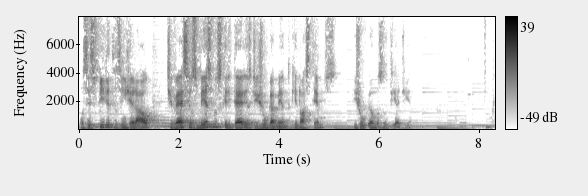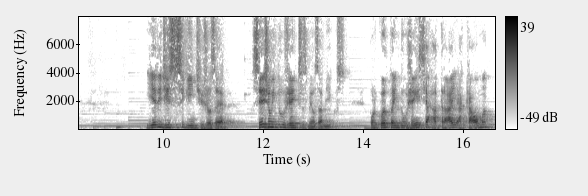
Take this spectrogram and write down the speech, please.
os espíritos em geral tivesse os mesmos critérios de julgamento que nós temos e julgamos no dia a dia? E ele disse o seguinte, José: Sejam indulgentes, meus amigos, porquanto a indulgência atrai, acalma,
